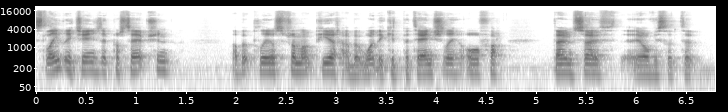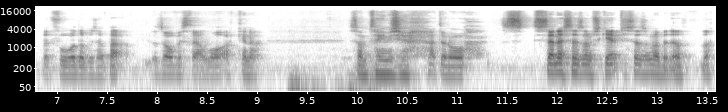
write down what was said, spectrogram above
slightly changed the perception about players from up here about what they could potentially offer down south. Obviously, to, before there was a bit, there's obviously a lot of kind of sometimes you, I don't know, cynicism, scepticism about the, the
